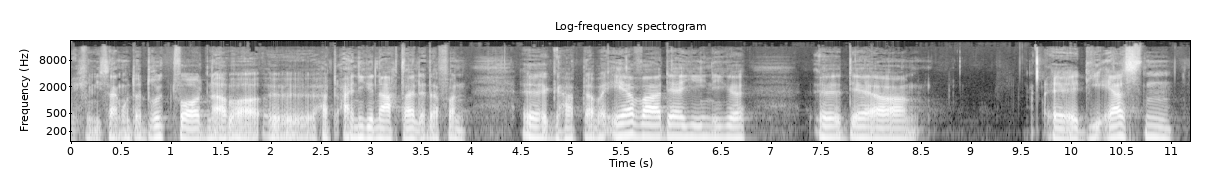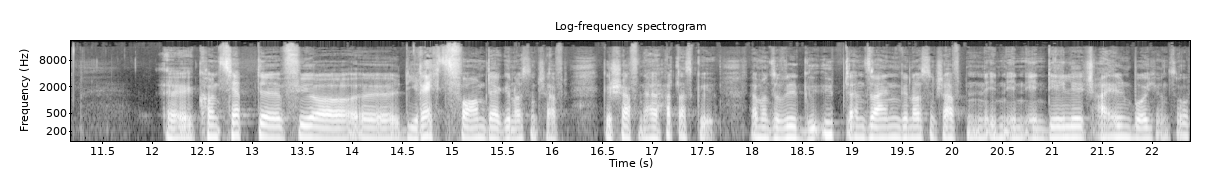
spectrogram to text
ich will nicht sagen unterdrückt worden, aber äh, hat einige Nachteile davon gehabt. Aber er war derjenige, der die ersten äh, Konzepte für äh, die Rechtsform der Genossenschaft geschaffen. Er hat das, wenn man so will, geübt an seinen Genossenschaften in, in, in Delitzsch, Eilenburg und so.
